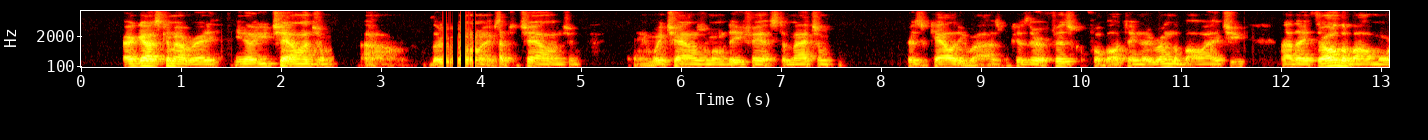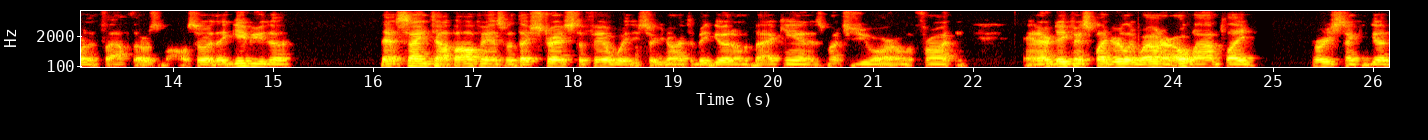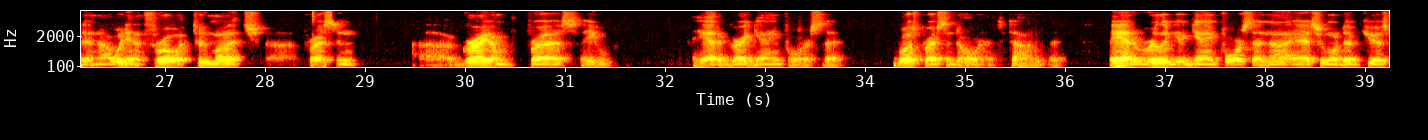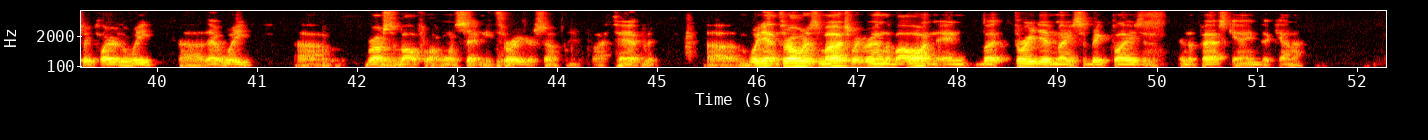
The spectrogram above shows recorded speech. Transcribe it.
our guys come out ready. You know, you challenge them, um, they're going to accept the challenge, and and we challenge them on defense to match them physicality wise because they're a physical football team. They run the ball at you. Uh, they throw the ball more than Fyffe throws the ball. So they give you the that same type of offense, but they stretch the field with you. So you don't have to be good on the back end as much as you are on the front. And, and our defense played really well, and our O line played pretty stinking good that night. We didn't throw it too much. Uh, Preston uh, Graham for us, he he had a great game for us. That was Preston Darwin at the time, but he had a really good game for us that night. He actually won WQSB Player of the Week uh, that week. Um, rushed the ball for like 173 or something like that. But um, we didn't throw it as much. We ran the ball, and, and but three did make some big plays in, in the past game that kind of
